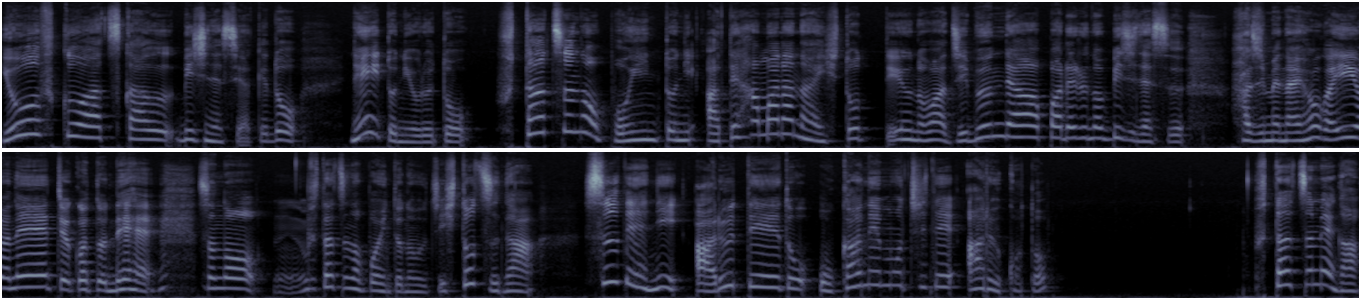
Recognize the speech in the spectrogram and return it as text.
洋服を扱うビジネスやけどネイトによると2つのポイントに当てはまらない人っていうのは自分でアパレルのビジネス始めない方がいいよねっていうことでその2つのポイントのうち1つがすでにある程度お金持ちであること。2つ目が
